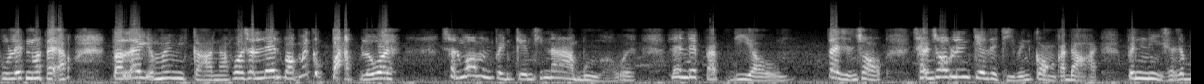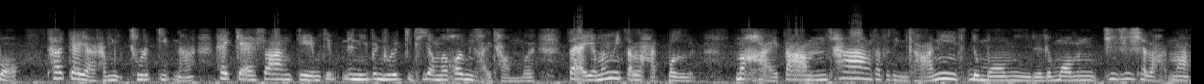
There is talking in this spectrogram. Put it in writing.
กูเล่นมาแล้ว ตอนแรกยังไม่มีการนะพอฉันเล่นปั๊บไม่ก็ปรับเลยเว้ยฉันว่ามันเป็นเกมที่น่าเบื่อเว้ยเล่นได้แป๊บเดียว แต่ฉันชอบ ฉันชอบเล่นเกมเศรษฐีเป็นกล่องกระดาษ เป็นนี่ฉันจะบอก ถ้าแกอยากทำธุรกิจนะ ให้แกสร้างเกมที่ในนี้เป็นธุรกิจที่ยังไม่ค่อยมีใครทำเว้ย แต่ยังไม่มีตลาดเปิด มาขายตามช่างสรรพสินค้านี่เดอะมอลมีเลยเดอะมอลมันที่ที่ฉลาดมาก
